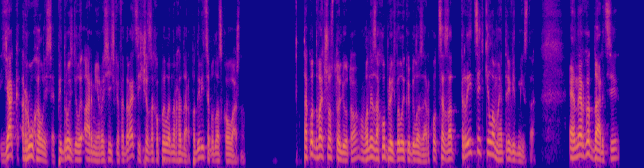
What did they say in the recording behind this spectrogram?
Як рухалися підрозділи армії Російської Федерації, що захопили Енергодар? Подивіться, будь ласка, уважно. Так, от 26 лютого вони захоплюють Велику Білозерку. Це за 30 кілометрів від міста. Енергодарці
